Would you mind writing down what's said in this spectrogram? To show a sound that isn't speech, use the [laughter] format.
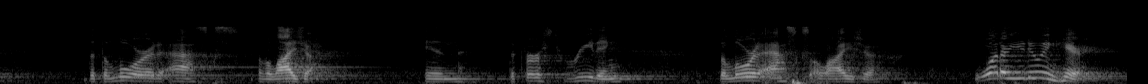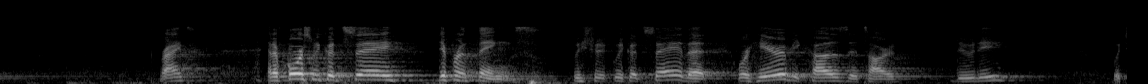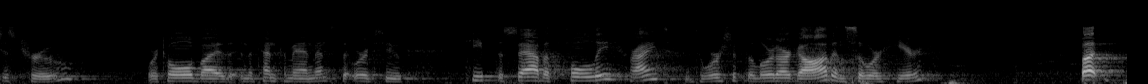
that the Lord asks of Elijah in the first reading, the Lord asks Elijah, What are you doing here? Right? And of course, we could say different things. We, should, we could say that we're here because it's our duty, which is true. We're told by the, in the Ten Commandments that we're to keep the Sabbath holy, right? And to worship the Lord our God, and so we're here. But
